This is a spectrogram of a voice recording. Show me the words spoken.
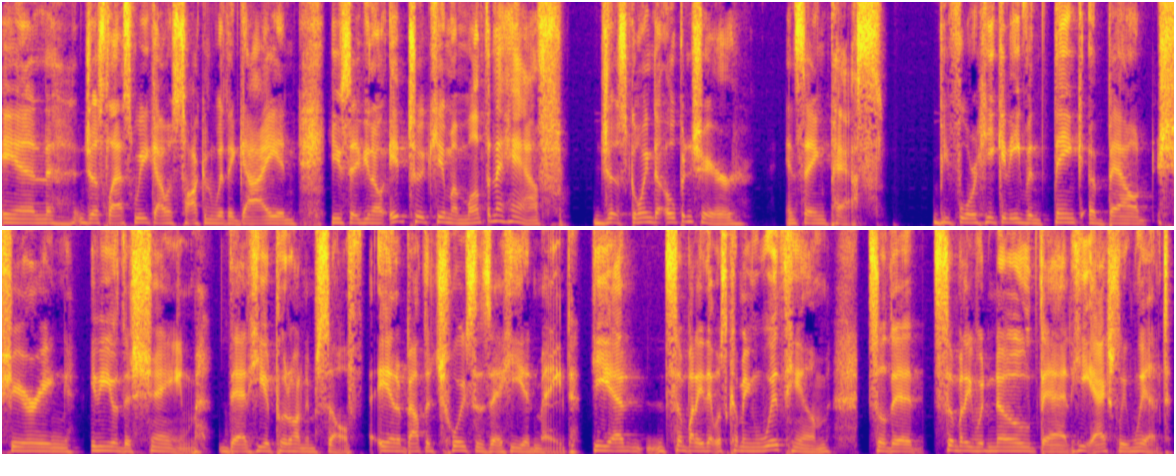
And just last week, I was talking with a guy, and he said, you know, it took him a month and a half just going to open share and saying pass. before he could even think about sharing any of the shame that he had put on himself and about the choices that he had made. He had somebody that was coming with him so that somebody would know that he actually went.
